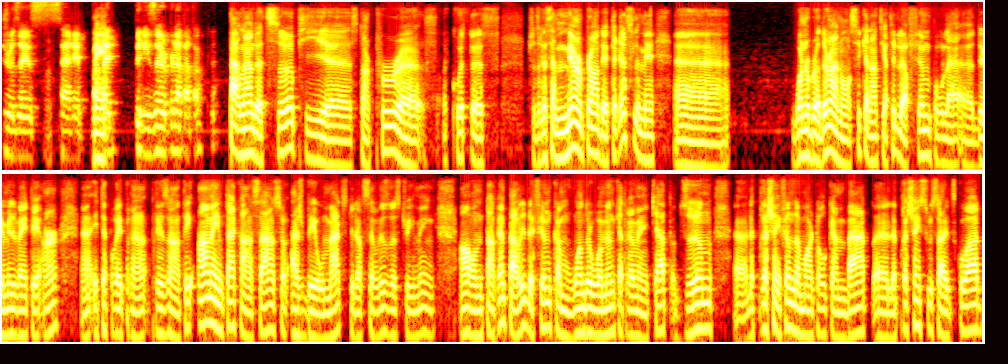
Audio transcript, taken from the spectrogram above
je veux dire, ça aurait Mais- peut-être brisé un peu la patente. Parlant de ça, puis euh, c'est un peu, euh, écoute, euh, je dirais, ça me met un peu en détresse, là, mais euh, Warner Brothers a annoncé que l'entièreté de leur film pour la euh, 2021 euh, était pour être pré- présenté en même temps qu'en salle sur HBO Max, qui est leur service de streaming. Or, on est en train de parler de films comme Wonder Woman 84, Dune, euh, le prochain film de Mortal Kombat, euh, le prochain Suicide Squad.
